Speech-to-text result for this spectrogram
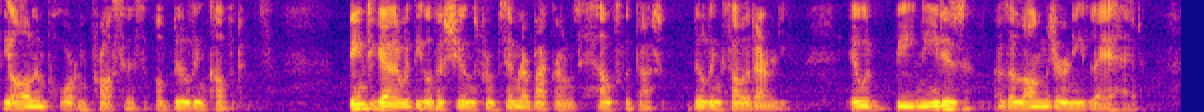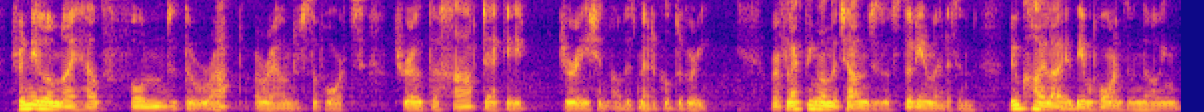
the all important process of building confidence. Being together with the other students from similar backgrounds helped with that, building solidarity. It would be needed as a long journey lay ahead. Trinity alumni helped fund the wrap around supports throughout the half decade duration of his medical degree. Reflecting on the challenges of studying medicine, Luke highlighted the importance of knowing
